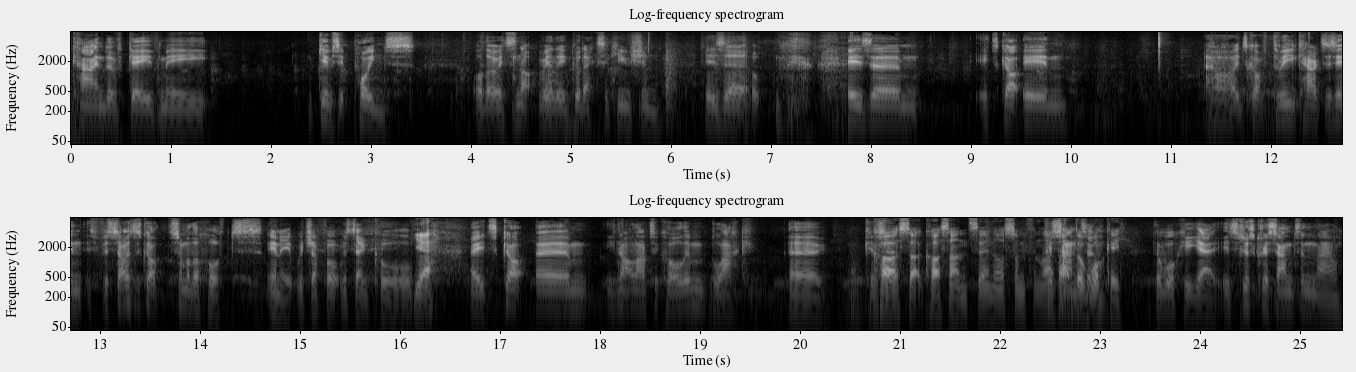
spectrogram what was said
kind of gave me gives it points, although it's not really a good execution. Is uh, is um, it's got in oh, it's got three characters in. For starters, it's got some of the Hutts in it, which I thought was dead cool. Yeah, It's got um, you're not allowed to call him Black. Uh, 'cause, uh, Cars Krrsantan or something like that. The. Wookiee. The Wookiee, yeah. It's just Chrysanthemum now.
